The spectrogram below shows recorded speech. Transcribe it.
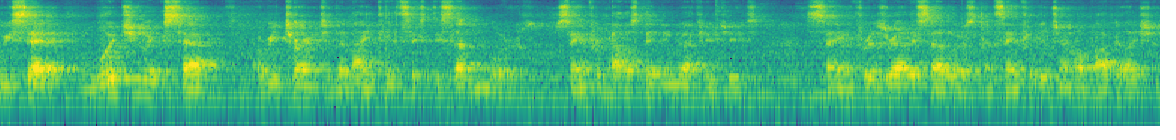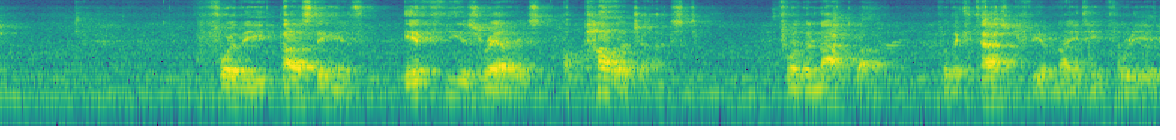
We said, would you accept a return to the 1967 borders? Same for Palestinian refugees, same for Israeli settlers, and same for the general population for the Palestinians if the Israelis apologized for the Nakba, for the catastrophe of 1948,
